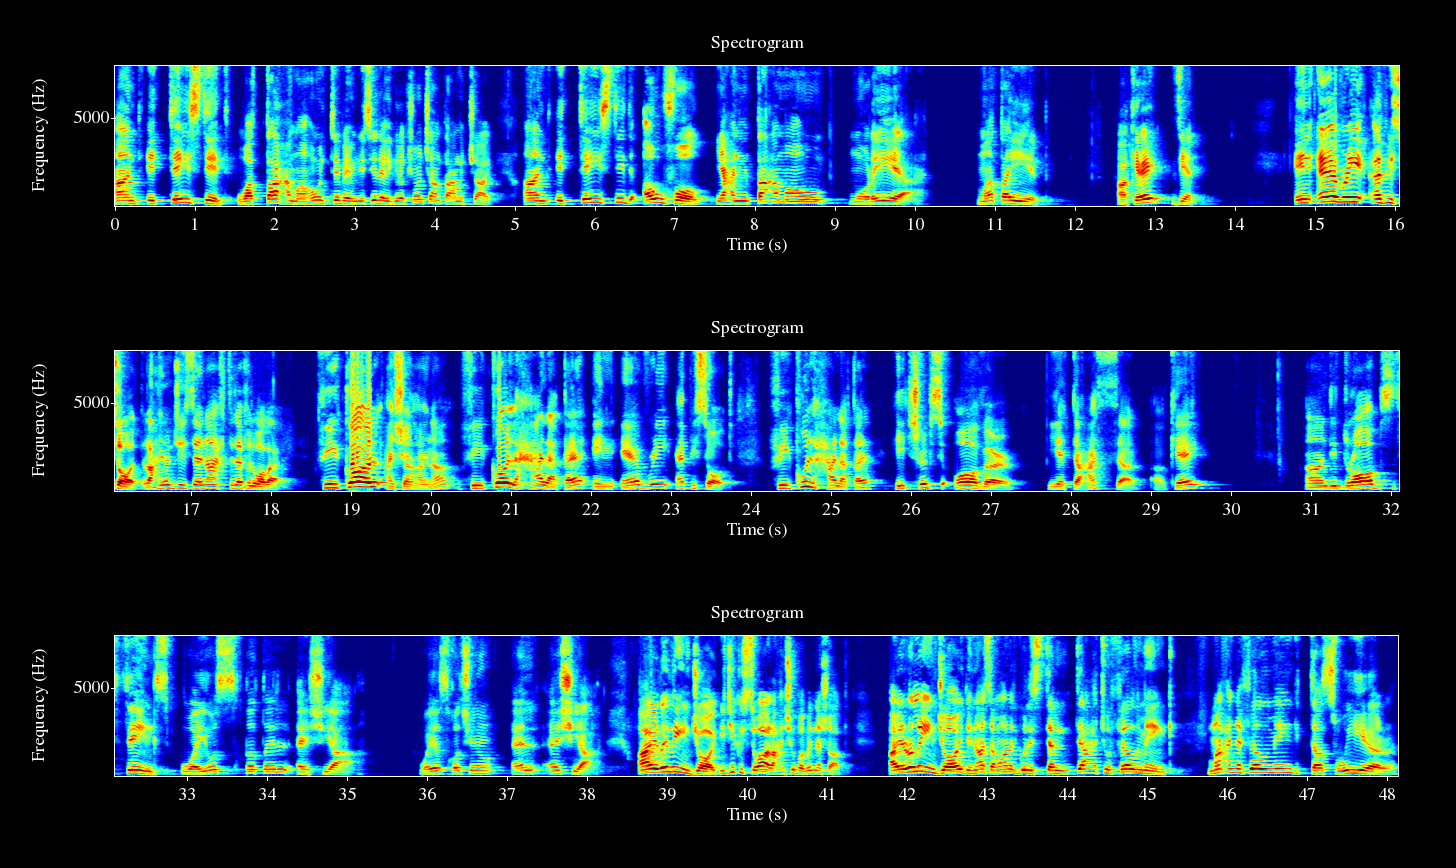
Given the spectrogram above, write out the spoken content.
And it tasted والطعمه هو انتبه من يصير لك يقول لك شلون كان طعم الشاي؟ And it tasted awful يعني طعمه مريع ما طيب. أوكي زين. In every episode راح نرجي سنة اختلف الوضع. في كل عشرها هنا في كل حلقة in every episode. في كل حلقة he trips over يتعثر okay and he drops things ويسقط الأشياء. ويسقط شنو؟ الأشياء. I really enjoyed يجيك السؤال راح نشوفه بالنشاط. I really enjoyed هنا سمانة تقول استمتعت filming. معنى filming تصوير.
